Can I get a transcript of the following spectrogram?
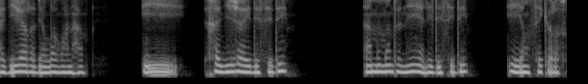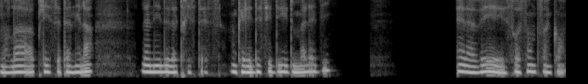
Khadija radiallahu anha. Et Khadija est décédée. À un moment donné, elle est décédée. Et on sait que Rasulallah a appelé cette année-là l'année de la tristesse. Donc elle est décédée de maladie. Elle avait 65 ans.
